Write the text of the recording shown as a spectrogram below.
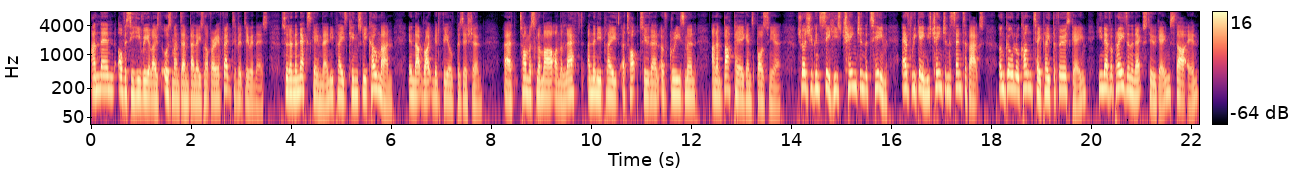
And then obviously he realised Ousmane Dembele is not very effective at doing this. So then the next game, then he plays Kingsley Coman in that right midfield position. Uh, Thomas Lemar on the left, and then he played a top two then of Griezmann and Mbappe against Bosnia. So as you can see, he's changing the team every game. He's changing the centre backs. N'Golo Kante played the first game. He never played in the next two games starting.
